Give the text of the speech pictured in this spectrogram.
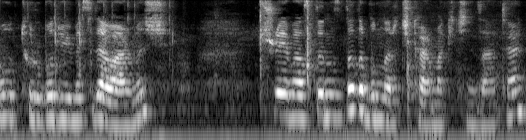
o turbo düğmesi de varmış. Şuraya bastığınızda da bunları çıkarmak için zaten.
